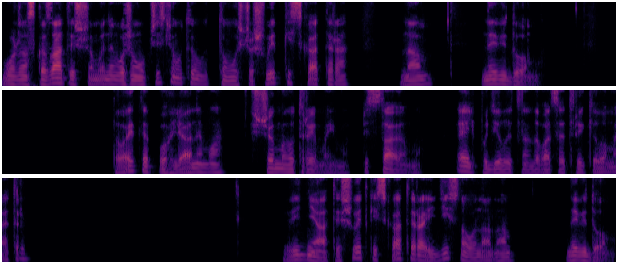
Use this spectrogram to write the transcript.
Можна сказати, що ми не можемо обчислювати, тому що швидкість катера нам невідома. Давайте поглянемо, що ми отримаємо. Підставимо L поділити на 23 км. Відняти швидкість катера, і дійсно вона нам невідома.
